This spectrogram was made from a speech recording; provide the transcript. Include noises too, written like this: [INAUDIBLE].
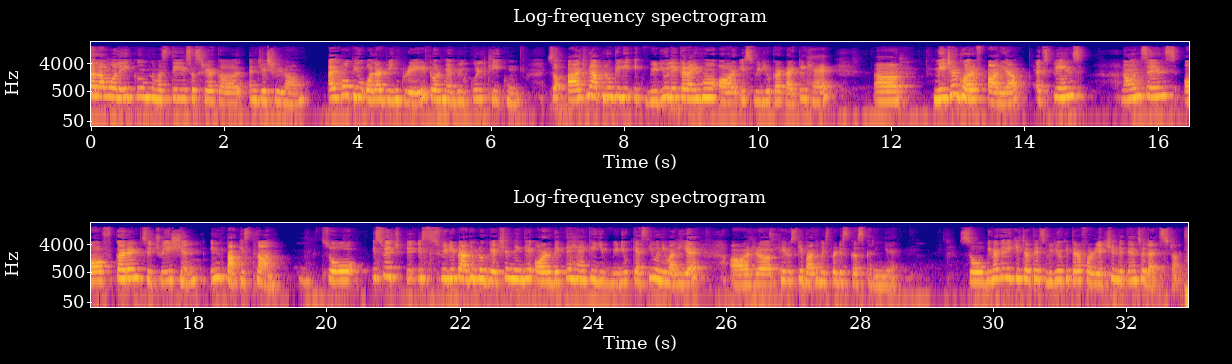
असलकुम नमस्ते सत एंड जय Shri Ram I hope you all are doing great और मैं बिल्कुल ठीक हूँ। सो so, आज मैं आप लोगों के लिए एक वीडियो लेकर आई हूँ और इस वीडियो का टाइटल है major Gaurav Arya explains nonsense of current situation in Pakistan so इस इस वीडियो पे आज हम लोग रिएक्शन देंगे और देखते हैं कि ये वीडियो कैसी होने वाली है और फिर उसके बाद हम इस पर डिस्कस करेंगे। सो so, बिना देरी के चलते इस वीडियो की तरफ़ और रिएक्शन देते हैं सो लेट्स स्टार्ट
